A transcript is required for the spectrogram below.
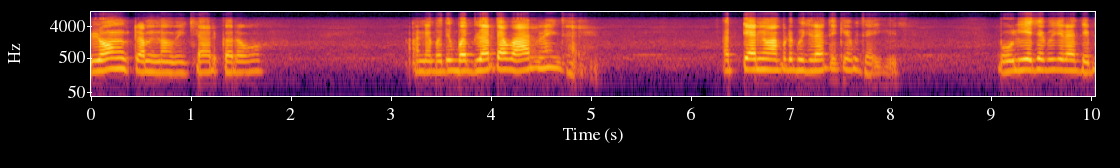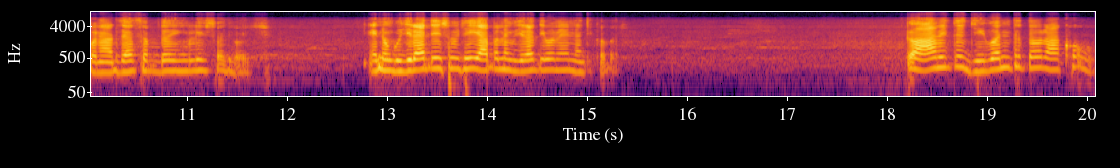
લોંગ ટર્મનો વિચાર કરો, અને બધું બદલાતા વાર નહીં થાય. અત્યારનું આપણે ગુજરાતી કેવું થઈ ગયું છે? બોલીએ છીએ ગુજરાતી, પણ અડધા શબ્દો ઇંગ્લિશ જ હોય છે. એનું ગુજરાતી શું છે એ આપણને ગુજરાતીઓને નથી ખબર. તો આ રીતે જીવંત તો રાખો.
